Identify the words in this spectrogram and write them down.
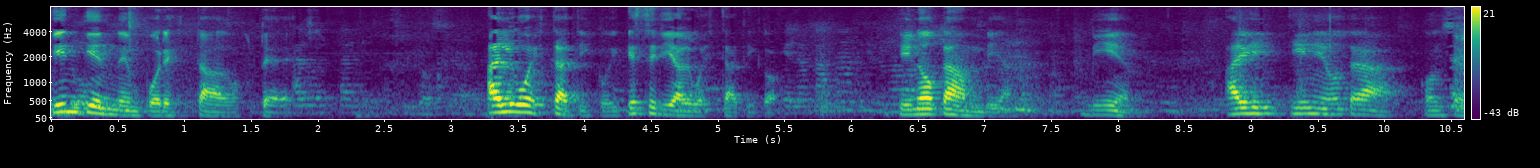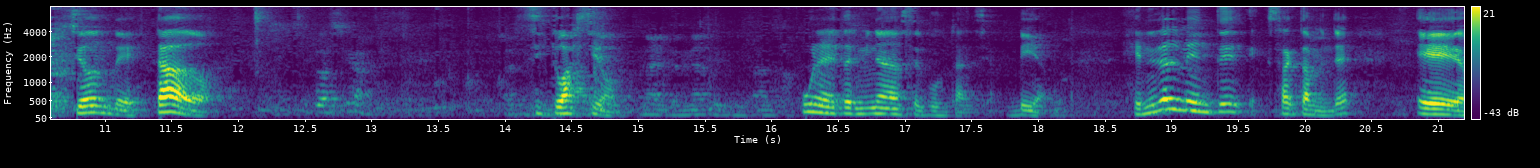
¿Qué entienden por estado ustedes? Algo estático. ¿Y qué sería algo estático? Que no cambia. Bien. ¿Alguien tiene otra concepción de estado? Situación. Una determinada circunstancia. Bien. Generalmente, exactamente, eh,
